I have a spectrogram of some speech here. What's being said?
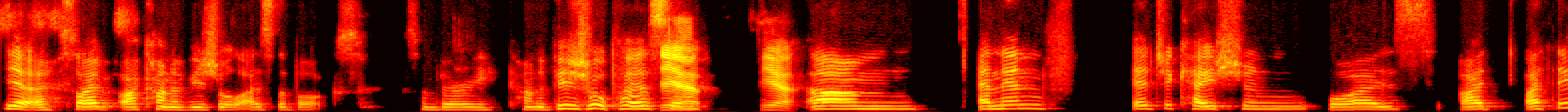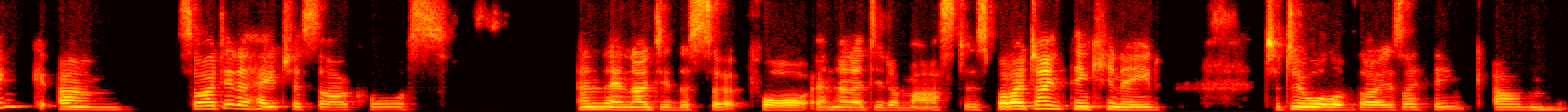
yeah. So I I kind of visualize the box. So I'm very kind of visual person. Yeah. Yeah. Um, and then education wise, I I think um, so. I did a HSR course, and then I did the Cert four, and then I did a master's. But I don't think you need to do all of those. I think um,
